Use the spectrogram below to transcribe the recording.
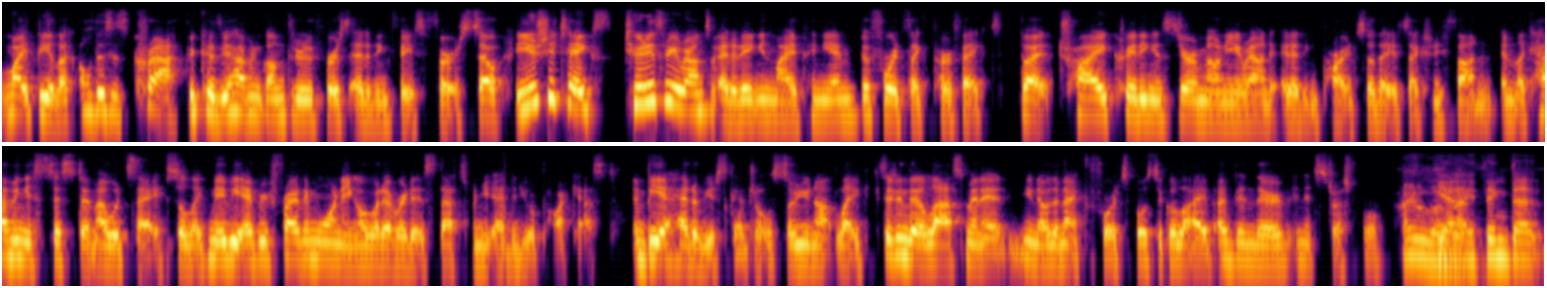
might be like oh this is crap because you haven't gone through the first editing phase first. So it usually takes two to three rounds of editing in my opinion before it's like perfect. But try creating a ceremony around around editing part so that it's actually fun and like having a system, I would say. So like maybe every Friday morning or whatever it is, that's when you edit your podcast and be ahead of your schedule. So you're not like sitting there last minute, you know, the night before it's supposed to go live. I've been there and it's stressful. I love yeah, it. I think that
